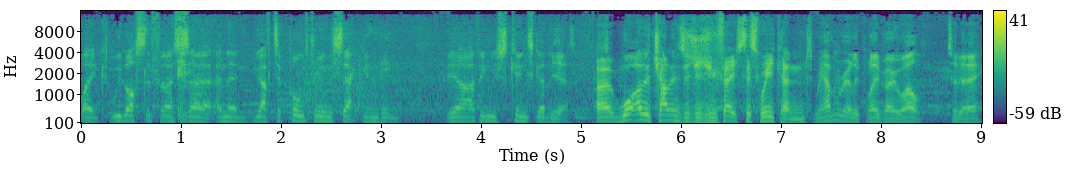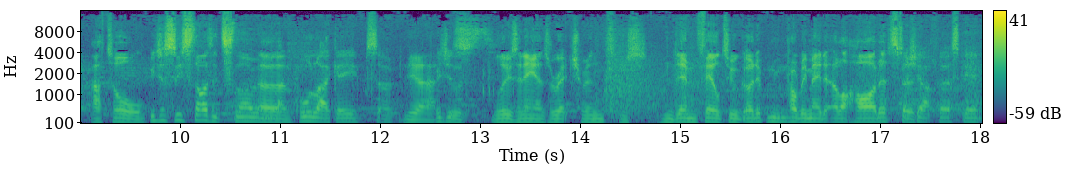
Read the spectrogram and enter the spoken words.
like we lost the first set, and then you have to pull through the second. And yeah, I think we just came together. Yeah. Uh, what other challenges did you face this weekend? We haven't really played very well today at all. We just we started slow and Uh, like, all that game, so Yeah, we just losing against Richmond was, didn't feel too good. It probably made it a lot harder. especially To, our first game.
